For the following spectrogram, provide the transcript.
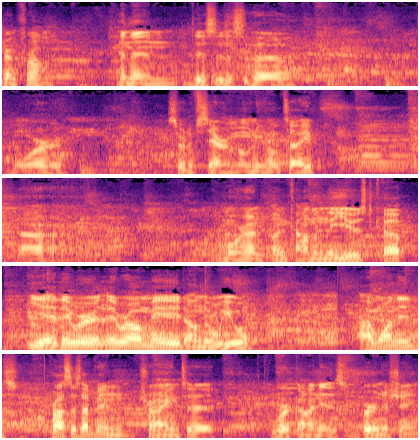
drunk from. And then this is the more sort of ceremonial type, uh, more un- uncommonly used cup. Yeah, they were they were all made on the wheel. I wanted process I've been trying to work on is burnishing.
